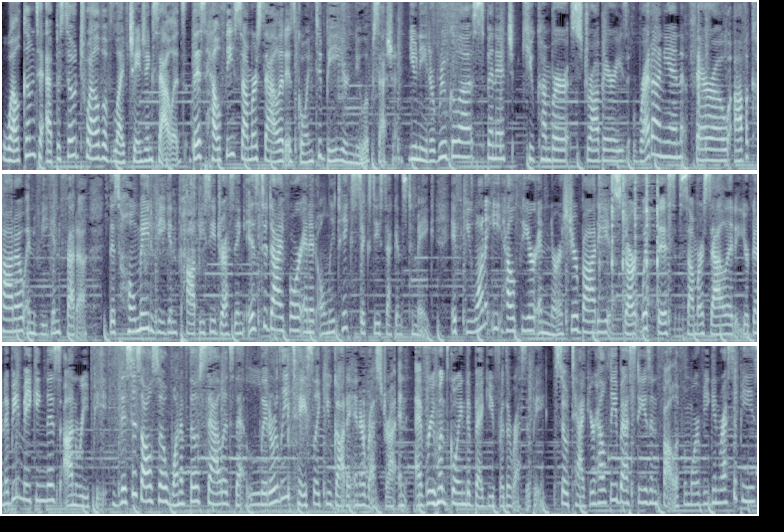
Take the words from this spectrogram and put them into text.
Welcome to episode 12 of Life Changing Salads. This healthy summer salad is going to be your new obsession. You need arugula, spinach, cucumber, strawberries, red onion, farro, avocado, and vegan feta. This homemade vegan poppy seed dressing is to die for and it only takes 60 seconds to make. If you want to eat healthier and nourish your body, start with this summer salad. You're going to be making this on repeat. This is also one of those salads that literally tastes like you got it in a restaurant and everyone's going to beg you for the recipe. So tag your healthy besties and follow for more vegan recipes.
